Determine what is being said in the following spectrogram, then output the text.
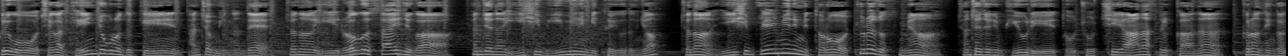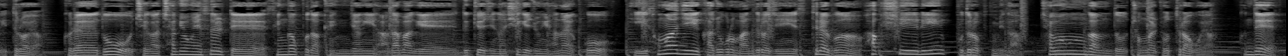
그리고 제가 개인적으로 느낀 단점이 있는데 저는 이 lug 사이즈가 현재는 22mm 이거든요 저는 21mm로 줄여줬으면 전체적인 비율이 더 좋지 않았을까 하는 그런 생각이 들어요. 그래도 제가 착용했을 때 생각보다 굉장히 아담하게 느껴지는 시계 중에 하나였고 이 송아지 가죽으로 만들어진 스트랩은 확실히 부드럽습니다. 착용감도 정말 좋더라고요. 근데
